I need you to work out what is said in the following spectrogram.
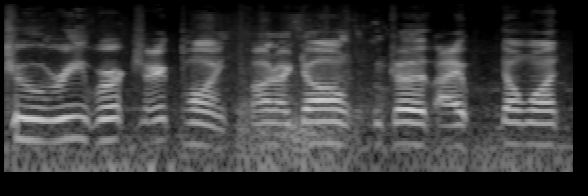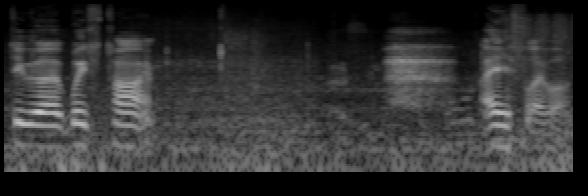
to rework checkpoint, but I don't because I don't want to uh, waste time. I just leveled.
